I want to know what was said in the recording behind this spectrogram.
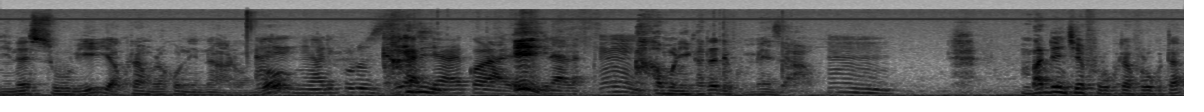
nyina essuubi yakutambulako ne naalongo ate Eh. akamuli nkatadde ku mmeeza awo. Mbadde nkyefulukutafulukuta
